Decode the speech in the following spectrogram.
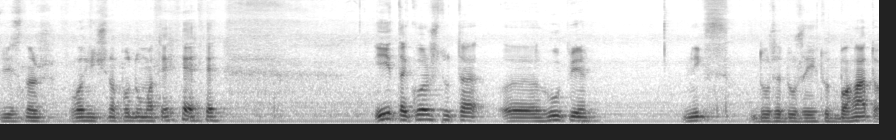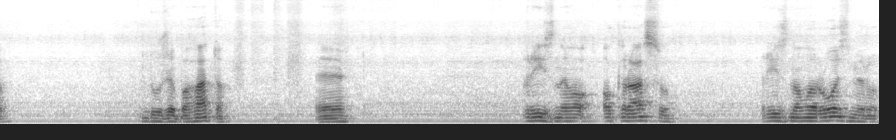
звісно ж, логічно подумати. І також тут е, гупі мікс, дуже-дуже їх тут багато. Дуже багато. Е, різного окрасу, різного розміру,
